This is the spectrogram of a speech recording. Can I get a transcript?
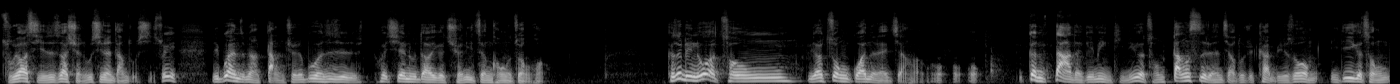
主要其实是要选出新的党主席，所以你不管怎么样，党权的部分是会陷入到一个权力真空的状况。可是你如果从比较纵观的来讲哈，我我我。更大的一个命题，你如果从当事人的角度去看，比如说，我们你第一个从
